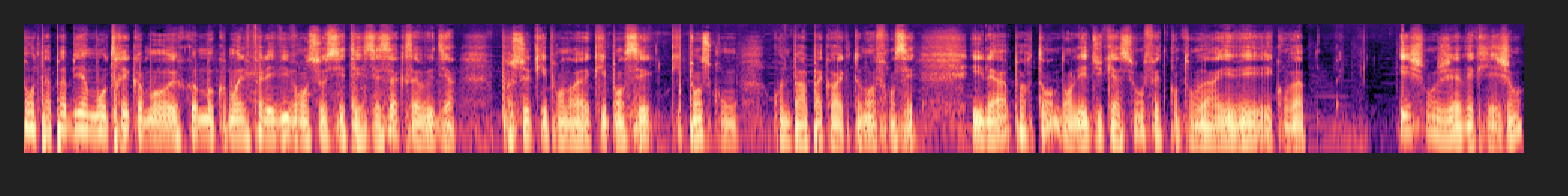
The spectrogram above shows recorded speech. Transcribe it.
On t'a pas bien montré comment, comment, comment il fallait vivre en société. C'est ça que ça veut dire. Pour ceux qui, prendraient, qui, pensaient, qui pensent qu'on qu'on ne parle pas correctement français. Il est important dans l'éducation, en fait, quand on va arriver et qu'on va échanger avec les gens,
